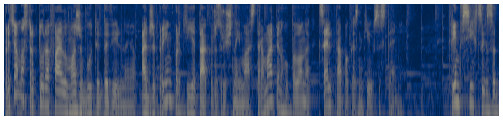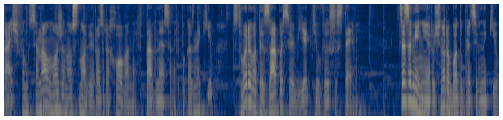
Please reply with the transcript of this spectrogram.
При цьому структура файлу може бути довільною, адже при імпорті є також зручний мастер мапінгу колонок Excel та показників в системі. Крім всіх цих задач, функціонал може на основі розрахованих та внесених показників створювати записи об'єктів в системі. Це замінює ручну роботу працівників.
